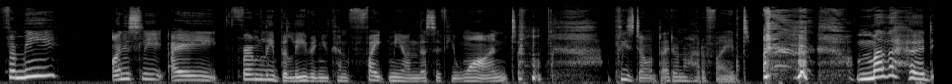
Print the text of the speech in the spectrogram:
For me, honestly, I firmly believe, and you can fight me on this if you want. Please don't. I don't know how to fight. motherhood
